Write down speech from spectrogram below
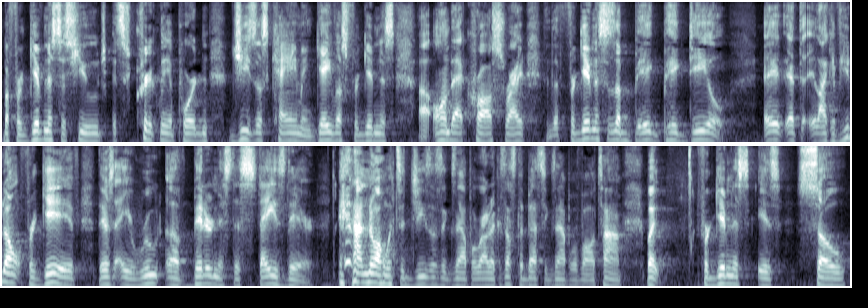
But forgiveness is huge. It's critically important. Jesus came and gave us forgiveness uh, on that cross. Right, the forgiveness is a big big deal. It, like if you don't forgive, there's a root of bitterness that stays there. And I know I went to Jesus' example right because that's the best example of all time. But forgiveness is so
